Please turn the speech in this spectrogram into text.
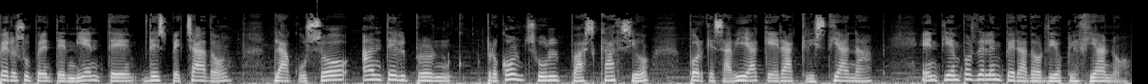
pero su pretendiente, despechado, la acusó ante el procónsul Pascasio porque sabía que era cristiana en tiempos del emperador Diocleciano,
